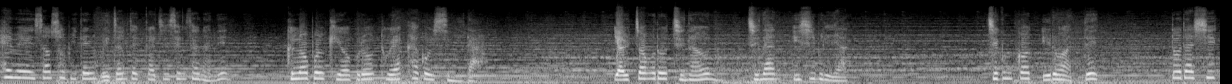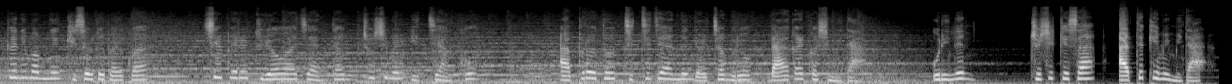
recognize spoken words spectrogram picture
해외에서 소비될 외장재까지 생산하는 글로벌 기업으로 도약하고 있습니다. 열정으로 지나온 지난 21년. 지금껏 이뤄왔듯 또다시 끊임없는 기술 개발과 실패를 두려워하지 않던 초심을 잊지 않고 앞으로도 지치지 않는 열정으로 나아갈 것입니다. 우리는 주식회사 아트캠입니다.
